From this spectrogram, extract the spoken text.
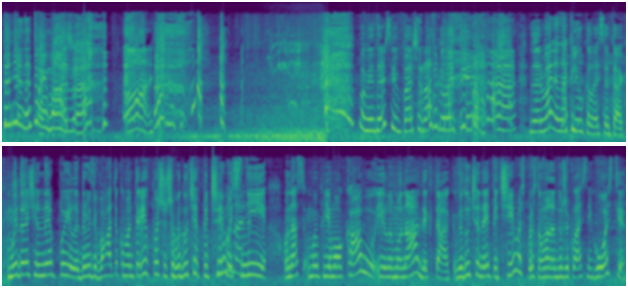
Та ні, не той Маша. Пам'ятаєш свій перший раз, коли ти е, нормально наклюкалася так. Ми, до речі, не пили. Друзі, багато коментарів пишуть, що ведуча під чимось. Ні, у нас ми п'ємо каву і лимонадик. Так, ведуча не під чимось, просто у мене дуже класні гості.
